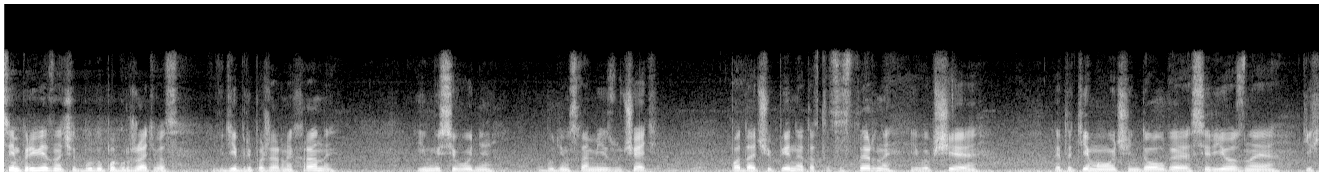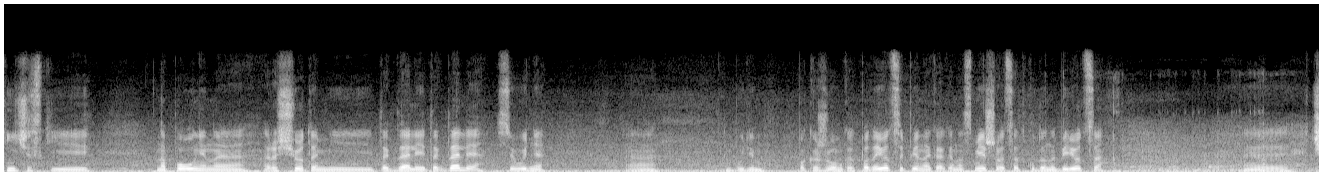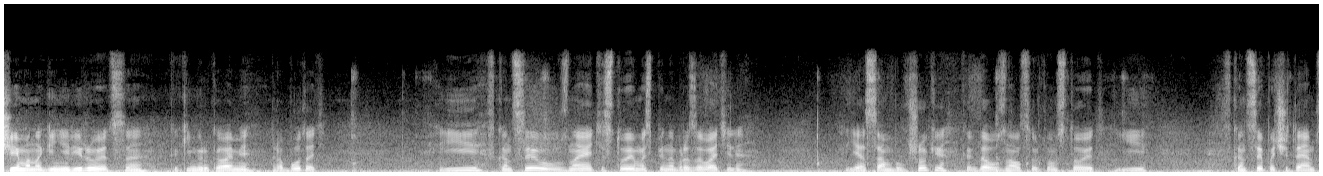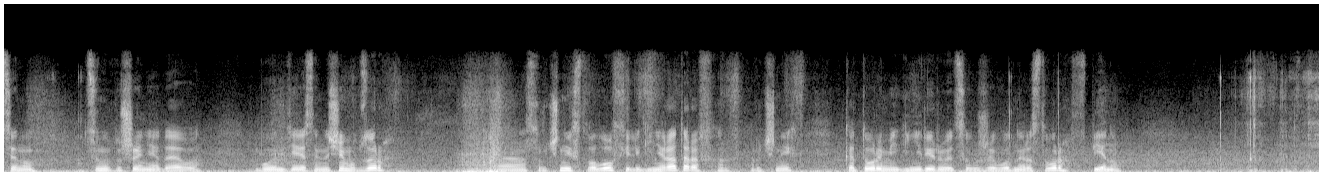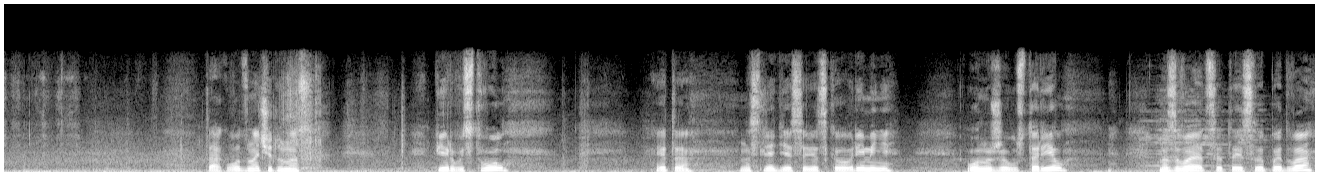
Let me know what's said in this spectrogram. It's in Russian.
Всем привет, значит, буду погружать вас в дебри пожарной охраны. И мы сегодня будем с вами изучать подачу пены от автоцистерны. И вообще, эта тема очень долгая, серьезная, технически наполненная расчетами и так далее, и так далее. Сегодня э, будем покажу вам, как подается пена, как она смешивается, откуда она берется, э, чем она генерируется, какими рукавами работать. И в конце вы узнаете стоимость пенообразователя. Я сам был в шоке, когда узнал, сколько он стоит. И в конце почитаем цену, цену тушения да, его. Будет интересно. Начнем обзор э, с ручных стволов или генераторов ручных, которыми генерируется уже водный раствор в пену. Так, вот значит у нас первый ствол. Это наследие советского времени. Он уже устарел. Называется это СВП-2.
